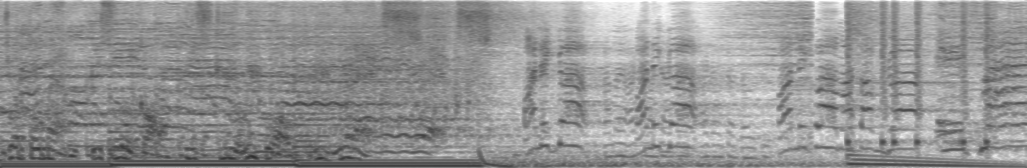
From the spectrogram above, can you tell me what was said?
and gentlemen, please welcome Rizky Reborn Remix Panik? It's my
